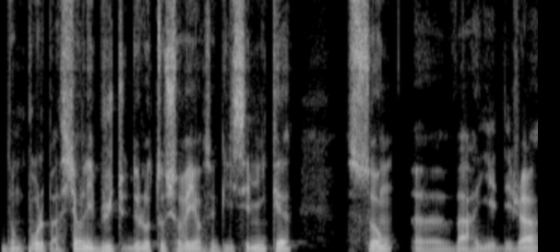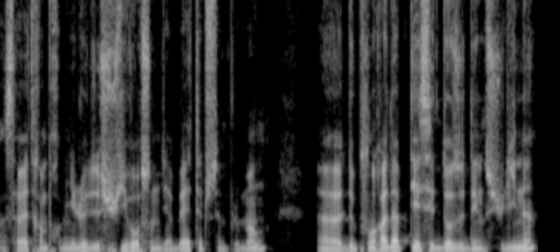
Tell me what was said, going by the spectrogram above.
Donc pour le patient, les buts de l'autosurveillance glycémique sont variés. Déjà, ça va être en premier lieu de suivre son diabète, tout simplement, de pouvoir adapter ses doses d'insuline,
